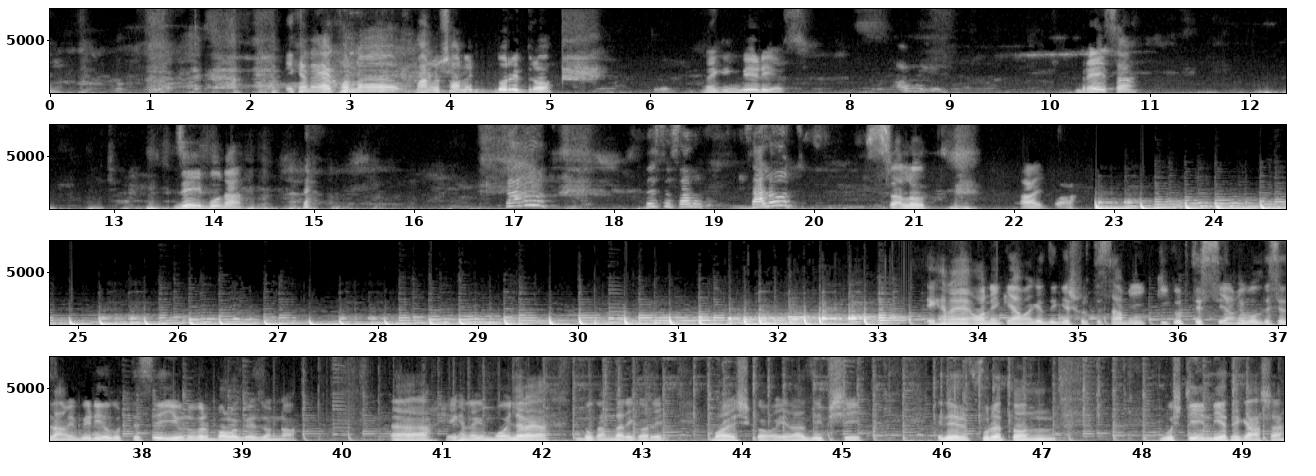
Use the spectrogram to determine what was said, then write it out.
এখানে এখনও মানুষ অনেক দরিদ্র মেকিং videos. Bresa. জি বুনা। Salut. Salut! সালুত। হাই পা এখানে অনেকে আমাকে জিজ্ঞেস করতেছে আমি কি করতেছি? আমি বলতেছি যে আমি ভিডিও করতেছি ইউটিউবের ব্লগের জন্য। আহ, এখানে মহিলারা দোকানদারি করে। বয়স্ক, এরা জিপসি। এদের পুরাতন গোষ্ঠী ইন্ডিয়া থেকে আসা।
